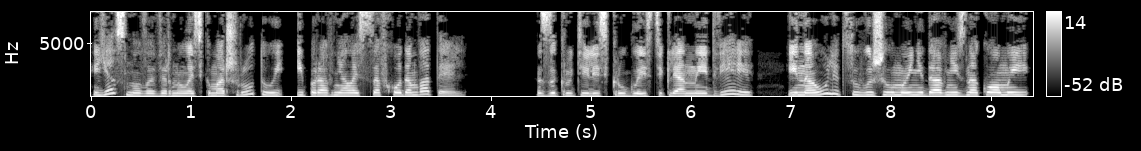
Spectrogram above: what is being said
я снова вернулась к маршруту и поравнялась со входом в отель. Закрутились круглые стеклянные двери, и на улицу вышел мой недавний знакомый,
